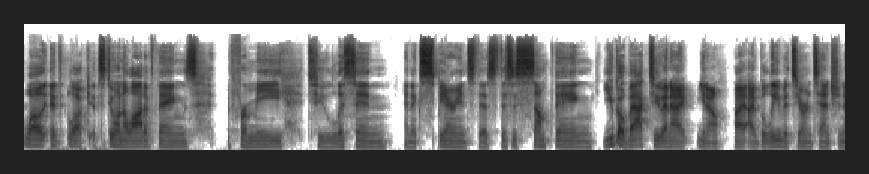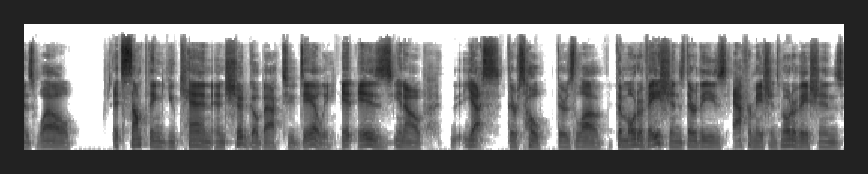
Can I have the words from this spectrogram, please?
Well, it look, it's doing a lot of things for me to listen and experience this. This is something you go back to, and I, you know, I, I believe it's your intention as well. It's something you can and should go back to daily. It is, you know, yes, there's hope, there's love. The motivations, they're these affirmations, motivations,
